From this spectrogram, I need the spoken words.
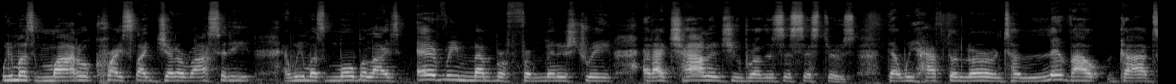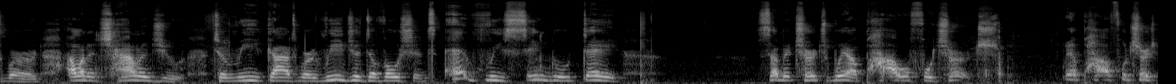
We must model Christ like generosity and we must mobilize every member for ministry. And I challenge you, brothers and sisters, that we have to learn to live out God's word. I want to challenge you to read God's word, read your devotions every single day. Summit Church, we're a powerful church. We're a powerful church.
